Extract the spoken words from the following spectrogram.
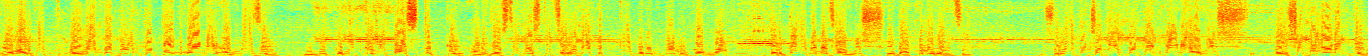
यामार्फत पहिल्यांदा दोन ते तीन महिने अंदाजे म्हणजे कमीत कमी पाच टक्के आणि जास्तीत जास्त चौदा टक्केपर्यंत लोकांना परतावा देण्याचं आमिष हे दाखवलं जायचं. सुरुवातीचे दोन ते तीन महिने आमिष पैसे दिल्यानंतर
